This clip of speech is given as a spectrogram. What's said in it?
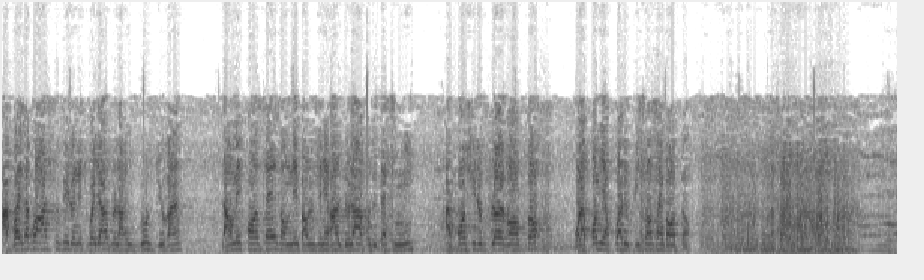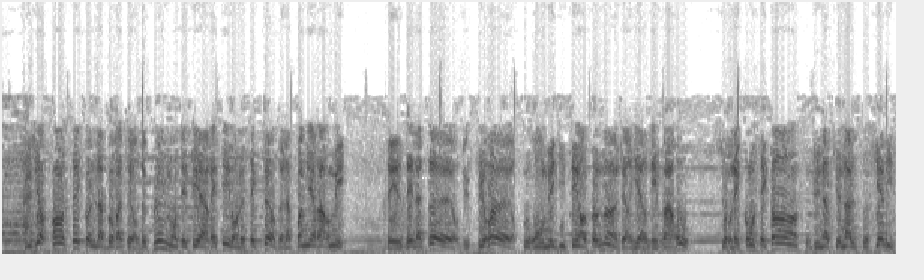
Après avoir achevé le nettoyage de la rive gauche du Rhin, l'armée française, emmenée par le général Delattre de Tassigny, a franchi le fleuve en force pour la première fois depuis 150 ans. Plusieurs Français collaborateurs de Plume ont été arrêtés dans le secteur de la première armée. Ces zélateurs du Führer pourront méditer en commun derrière des barreaux sur les conséquences du national-socialisme.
